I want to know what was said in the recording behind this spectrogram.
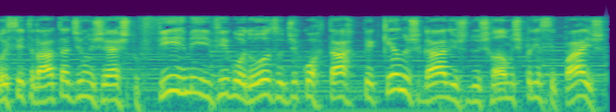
pois se trata de um gesto firme e vigoroso de cortar pequenos galhos dos ramos principais,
